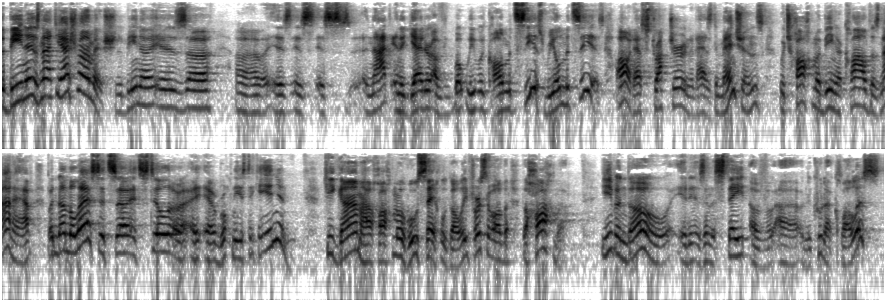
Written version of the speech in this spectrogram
The Bina is not Yesh mamish. The Bina is... Uh, uh, is, is, is not in a getter of what we would call mitzias, real mitzias. Oh, it has structure and it has dimensions, which Chachma, being a klal, does not have, but nonetheless, it's, uh, it's still a, a ruchniistic inyan. Ki gam ha-chachma hu seichel goli. First of all, the, the Chachma, even though it is in a state of uh, nikuda klolis,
